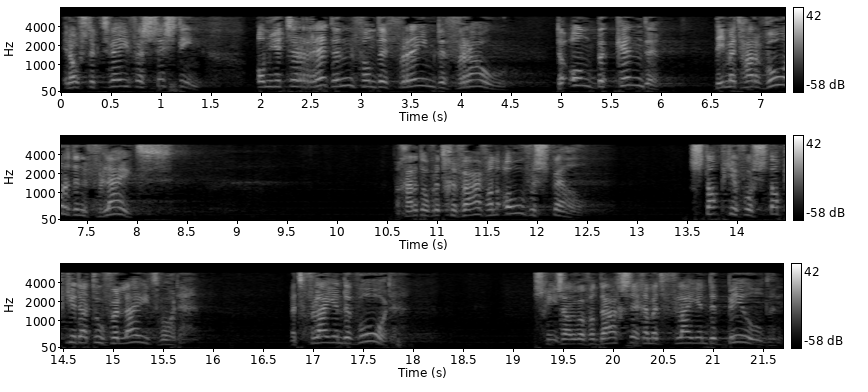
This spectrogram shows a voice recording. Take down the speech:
In hoofdstuk 2, vers 16. Om je te redden van de vreemde vrouw, de onbekende, die met haar woorden vlijt. Dan gaat het over het gevaar van overspel. Stapje voor stapje daartoe verleid worden. Met vleiende woorden. Misschien zouden we vandaag zeggen met vleiende beelden.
